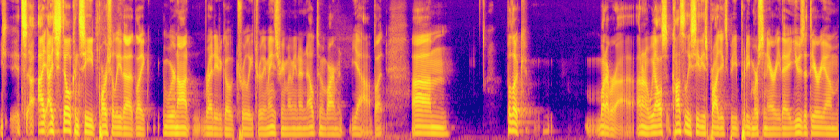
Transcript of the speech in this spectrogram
It's I, I still concede partially that like we're not ready to go truly truly mainstream. I mean, in an L2 environment, yeah, but um, but look, whatever. I, I don't know. We also constantly see these projects be pretty mercenary. They use Ethereum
